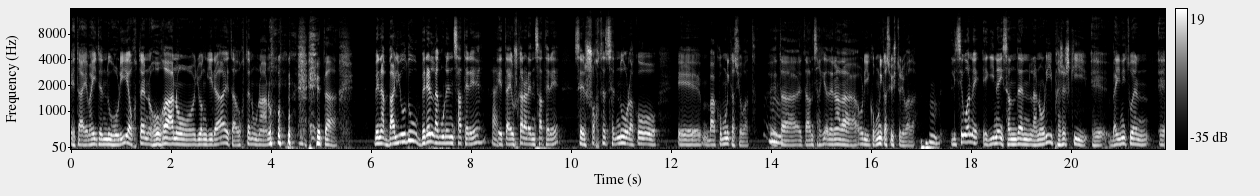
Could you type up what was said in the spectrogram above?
Eta emaiten du hori, aurten horra joan gira, eta aurten una ano. eta, Bena balio du beren lagunen zatere bai. eta euskararen zatere, zer sortzen zen du olako e, ba, komunikazio bat. Mm. Eta, eta antzerkia dena da hori komunikazio historio bada. Mm. Lizeuan egina izan den lan hori, prezeski e, bainituen e,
